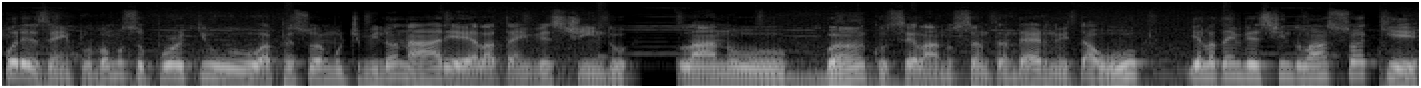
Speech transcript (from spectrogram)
Por exemplo, vamos supor que o, a pessoa é multimilionária, ela está investindo lá no banco, sei lá, no Santander, no Itaú, e ela está investindo lá, só que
